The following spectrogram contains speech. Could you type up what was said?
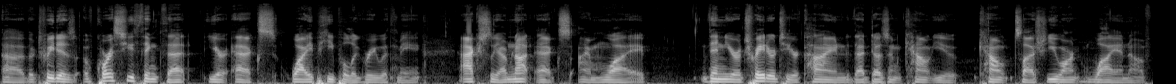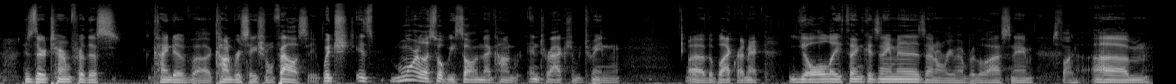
Uh, the tweet is, "Of course you think that you're X. Why people agree with me? Actually, I'm not X. I'm Y. Then you're a traitor to your kind. That doesn't count you. Count slash you aren't Y enough. Is there a term for this kind of uh, conversational fallacy? Which is more or less what we saw in that con- interaction between uh, the black redneck Yol, I think his name is. I don't remember the last name. It's fine. Um,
